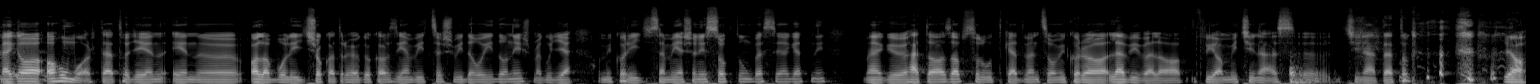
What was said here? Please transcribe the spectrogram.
meg a, a humor, tehát hogy én, én alapból így sokat röhögök az ilyen vicces videóidon is, meg ugye amikor így személyesen is szoktunk beszélgetni, meg hát az abszolút kedvencem, amikor a Levivel a fiam mit csinálsz, csináltátok. Ja.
